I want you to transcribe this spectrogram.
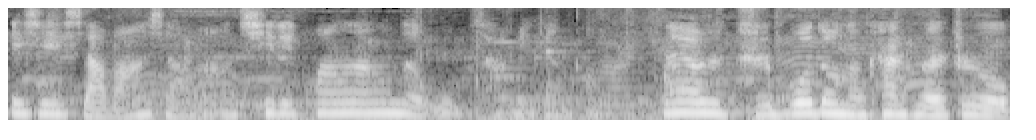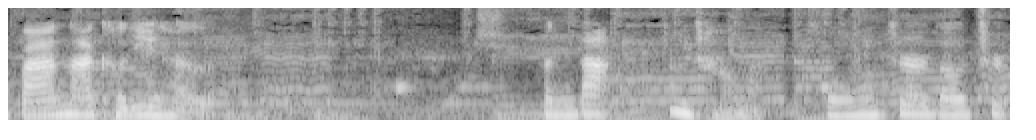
谢谢小王小王嘁里哐啷的五草莓蛋糕，那要是直播都能看出来这有疤，那可厉害了，很大，正常吧？从这儿到这儿。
